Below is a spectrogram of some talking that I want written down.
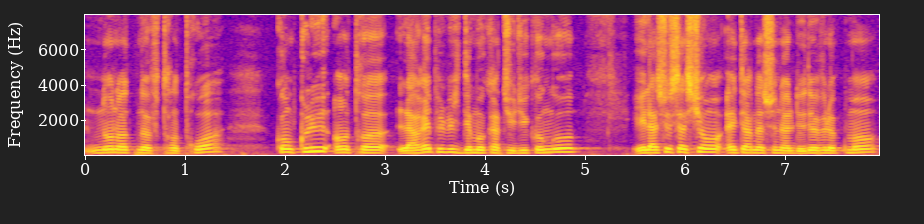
9933 conclu entre la République démocratique du Congo et l'Association internationale de développement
